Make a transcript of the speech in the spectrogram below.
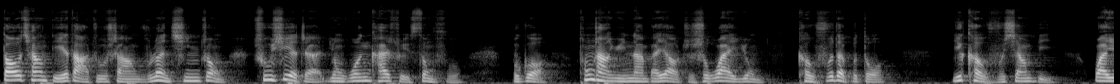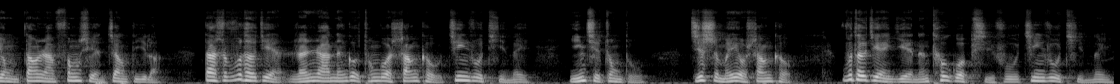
刀枪跌打诸伤无论轻重，出血者用温开水送服。不过，通常云南白药只是外用，口服的不多。与口服相比，外用当然风险降低了，但是乌头碱仍然能够通过伤口进入体内，引起中毒，即使没有伤口。乌头碱也能透过皮肤进入体内，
